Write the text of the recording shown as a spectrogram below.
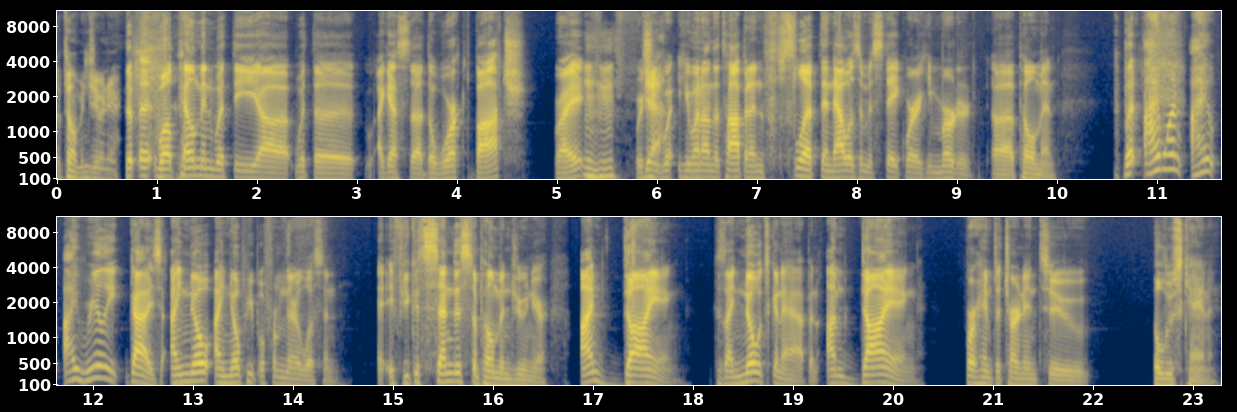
the Pillman Jr. The, uh, well, Pillman with the uh, with the I guess the the worked botch, right? Mm-hmm. Where yeah. she he went on the top and then slipped, and that was a mistake where he murdered uh, Pillman. But I want, I, I really, guys, I know, I know people from there listen. If you could send this to Pillman Jr., I'm dying because I know it's going to happen. I'm dying for him to turn into the loose cannon.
